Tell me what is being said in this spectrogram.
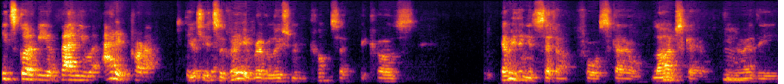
It's got to be a value added product. That You- you It's a very revolutionary concept because everything is set up for scale, large scale. You Mm. know, the,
